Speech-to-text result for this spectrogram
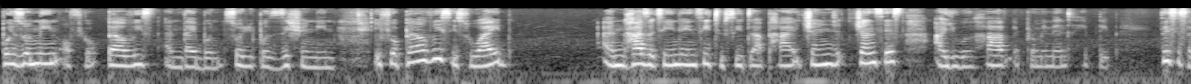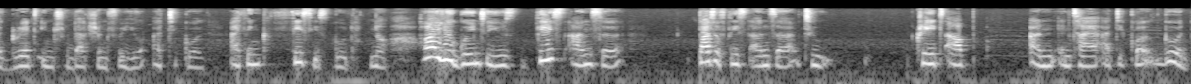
poisoning of your pelvis and thigh bone, so repositioning. If your pelvis is wide and has a tendency to sit up high, chances are you will have a prominent hip dip. This is a great introduction for your article. I think this is good. Now, how are you going to use this answer, part of this answer, to create up an entire article? Good.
